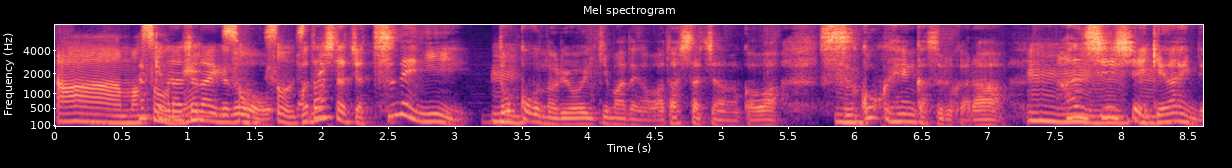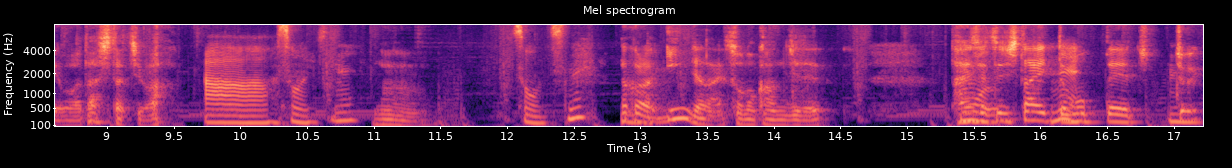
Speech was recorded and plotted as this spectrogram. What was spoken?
ああまあそうね。さっきの話じゃないけそど、うそうですね。私たちは常にどこの領域までが私たちなのかはすごく変化するから、安心しちゃいけないないんだよ私たちは、ああそうですね。うん、そうですね。だからいいんじゃない？その感じで大切にしたいって思ってちょ,、ね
